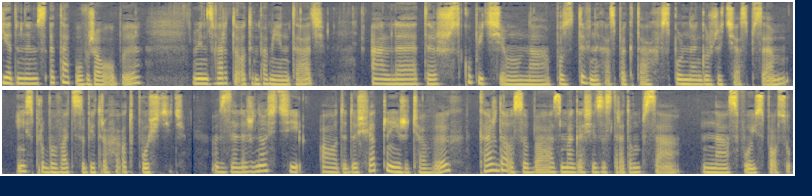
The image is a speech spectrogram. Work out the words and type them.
jednym z etapów żałoby, więc warto o tym pamiętać ale też skupić się na pozytywnych aspektach wspólnego życia z psem i spróbować sobie trochę odpuścić. W zależności od doświadczeń życiowych, każda osoba zmaga się ze stratą psa na swój sposób.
